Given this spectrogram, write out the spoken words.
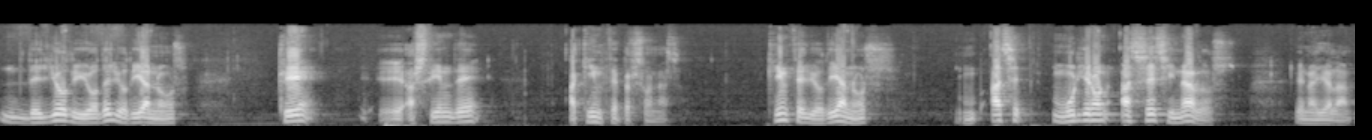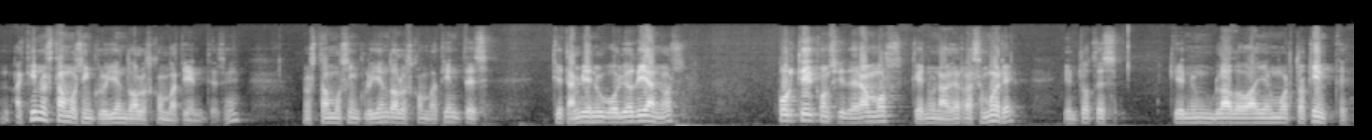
de yodio, de yodianos, que asciende a 15 personas. 15 yodianos murieron asesinados en Ayala. Aquí no estamos incluyendo a los combatientes, ¿eh? No estamos incluyendo a los combatientes que también hubo yodianos, porque consideramos que en una guerra se muere, y entonces que en un lado hayan muerto 15,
